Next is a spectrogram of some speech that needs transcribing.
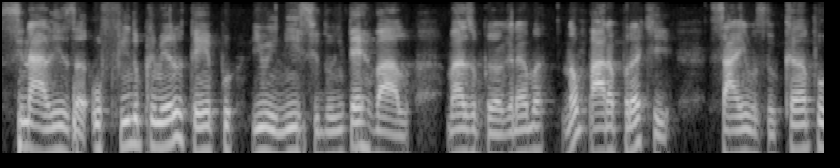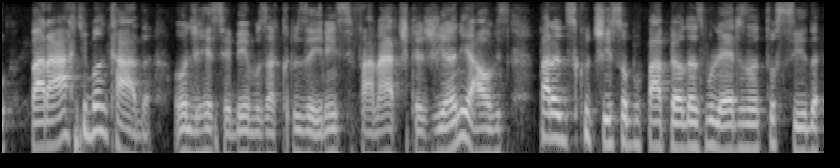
sinaliza o fim do primeiro tempo e o início do intervalo, mas o programa não para por aqui. Saímos do campo para a arquibancada, onde recebemos a cruzeirense fanática Giane Alves para discutir sobre o papel das mulheres na torcida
